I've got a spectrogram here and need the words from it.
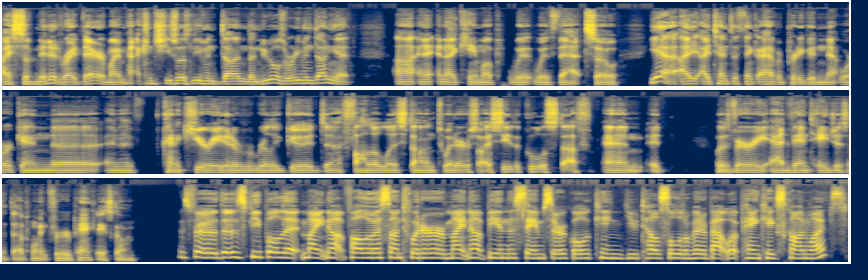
I submitted right there. My mac and cheese wasn't even done. The noodles weren't even done yet. Uh, and, and, I came up with, with that. So yeah, I, I, tend to think I have a pretty good network and, uh, and I've kind of curated a really good uh, follow list on Twitter. So I see the coolest stuff and it was very advantageous at that point for Pancakes Con. So those people that might not follow us on Twitter or might not be in the same circle, can you tell us a little bit about what Pancakes Con was?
